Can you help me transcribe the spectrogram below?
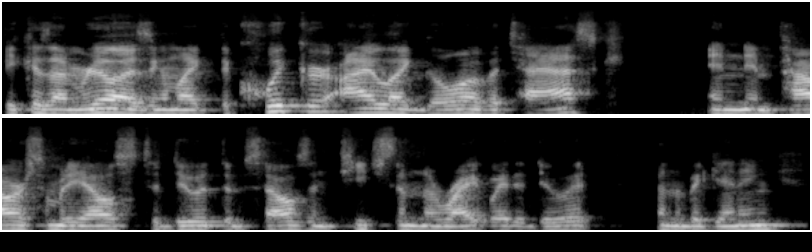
because I'm realizing I'm like, the quicker I let go of a task, and empower somebody else to do it themselves and teach them the right way to do it from the beginning,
